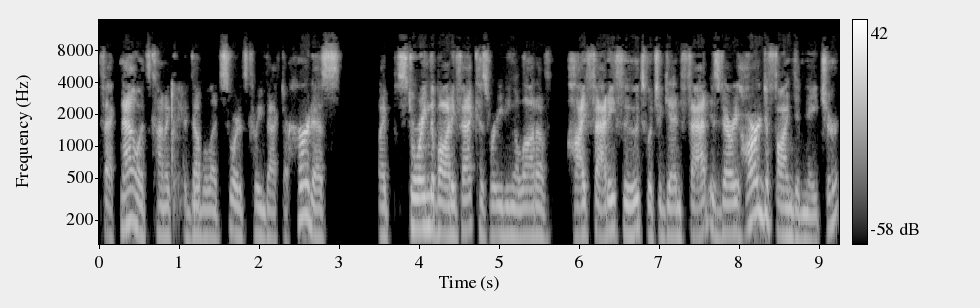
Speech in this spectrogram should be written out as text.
In fact, now it's kind of a double-edged sword. It's coming back to hurt us by storing the body fat because we're eating a lot of high fatty foods, which again, fat is very hard to find in nature.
